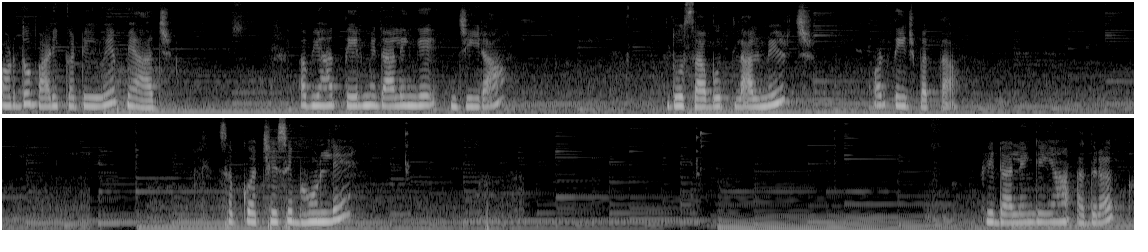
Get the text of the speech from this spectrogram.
और दो बारीक कटे हुए प्याज। अब यहाँ तेल में डालेंगे जीरा, दो साबुत लाल मिर्च और तेज पत्ता सबको अच्छे से भून लें। फिर डालेंगे यहाँ अदरक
